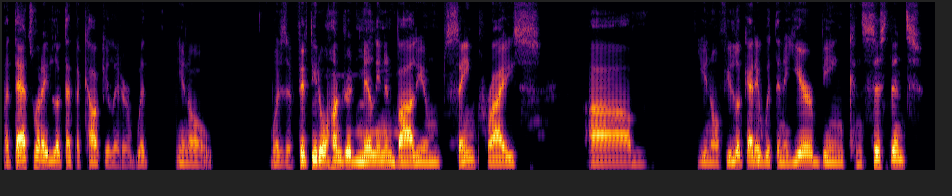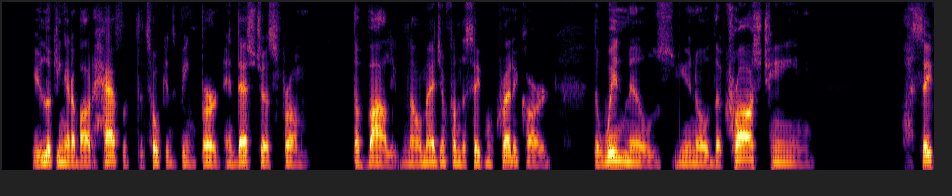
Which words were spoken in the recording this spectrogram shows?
but that's what I looked at the calculator with, you know, what is it, 50 to 100 million in volume, same price. Um, you know, if you look at it within a year being consistent, you're looking at about half of the tokens being burnt, and that's just from the volume. Now imagine from the SafeMoon credit card, the windmills, you know, the cross chain. Safe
